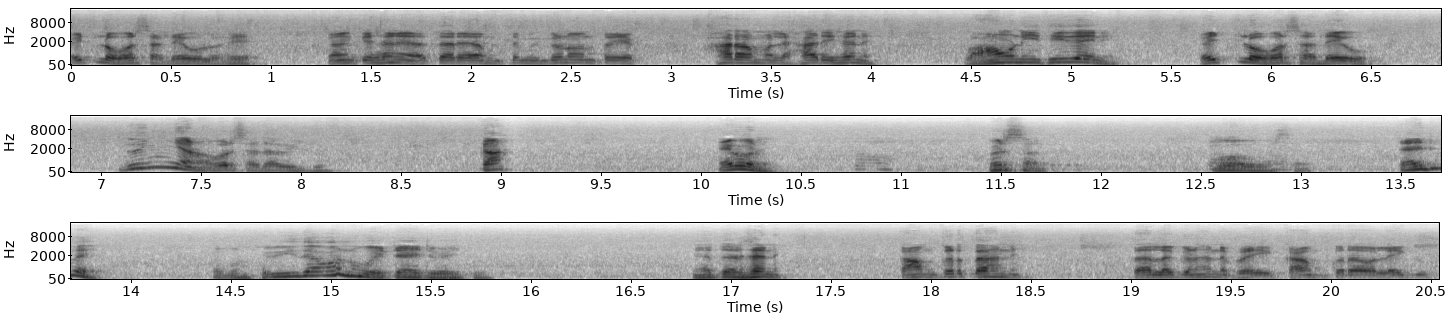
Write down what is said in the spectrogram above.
એટલો વરસાદ આવેલો છે. કારણ કે છે ને અત્યારે આમ તમે ગણો ને તો એક હારા મળે હારી છે ને, વાવણી થઈ જાય ને, એટલો વરસાદ આવ્યો. દુનિયાનો વરસાદ આવી ગયો. કા? આવ્યો ને? વરસાદ. બહુ વરસાદ. ટાઈટ ભાઈ? તો પણ સુઈ દેવાનું હોય ટાઈટ ભાઈ તો. નહીતર છે ને કામ કરતા ને ત્યાં લગ્ન છે ને ભાઈ કામ કરાવવા લાગ્યું.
